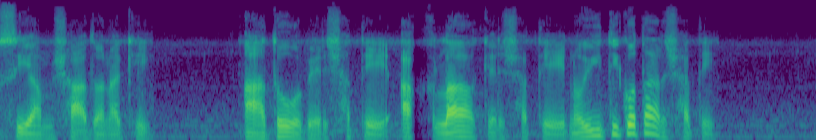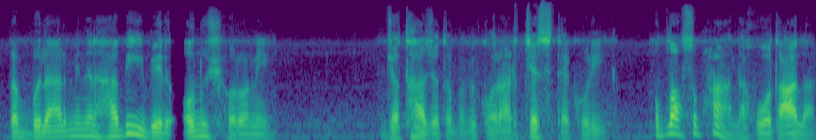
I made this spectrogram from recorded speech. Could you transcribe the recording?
সিয়াম সাধনাকে, আদবের সাথে, আখলাকের সাথে, নৈতিকতার সাথে, রব্বুল আলমিনের হাবিবের অনুসরণে যথাযথভাবে করার চেষ্টা করি। আল্লাহ তাআলা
